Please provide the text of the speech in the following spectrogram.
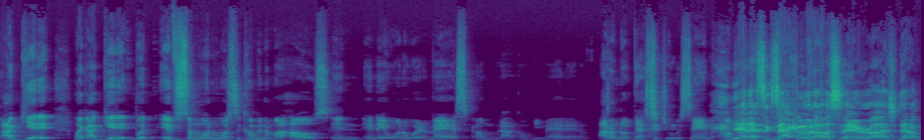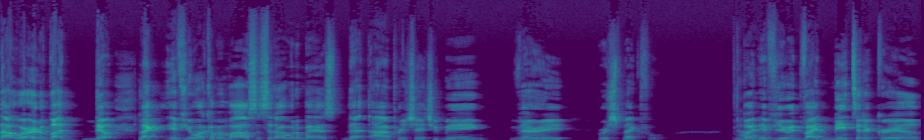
I get it, like I get it, but if someone wants to come into my house and and they want to wear the mask, I'm not gonna be mad at them. I don't know if that's what you were saying, but I'm yeah, that's exactly what I was saying, Raj. That I'm not worried about. Like, if you want to come in my house and sit down with a mask, that I appreciate you being very respectful. But if you invite me to the crib,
